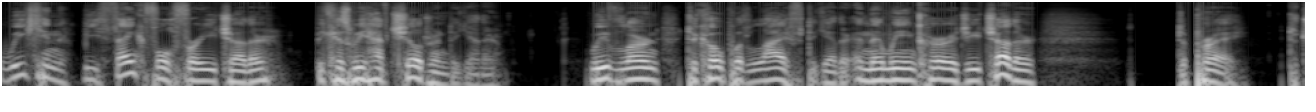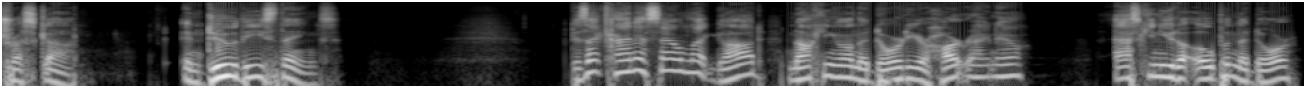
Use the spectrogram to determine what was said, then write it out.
we can be thankful for each other because we have children together. We've learned to cope with life together. And then we encourage each other to pray, to trust God, and do these things does that kind of sound like God knocking on the door to your heart right now? Asking you to open the door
